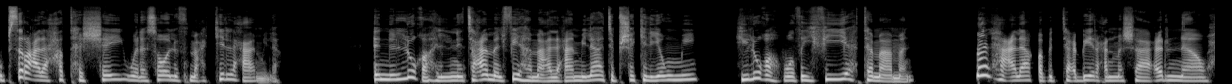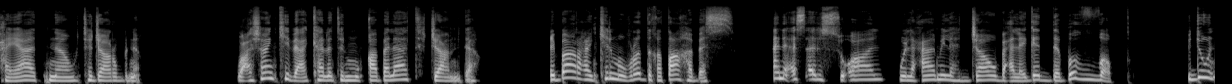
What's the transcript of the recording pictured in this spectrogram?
وبسرعة لاحظت هالشيء وأنا أسولف مع كل عاملة. إن اللغة اللي نتعامل فيها مع العاملات بشكل يومي هي لغة وظيفية تماماً. ما لها علاقة بالتعبير عن مشاعرنا وحياتنا وتجاربنا. وعشان كذا كانت المقابلات جامدة. عبارة عن كلمة ورد غطاها بس. أنا أسأل السؤال والعاملة تجاوب على قده بالضبط بدون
